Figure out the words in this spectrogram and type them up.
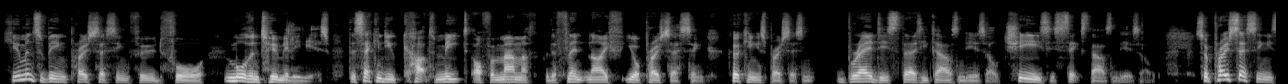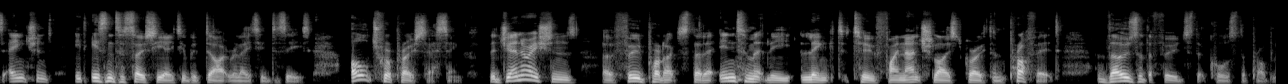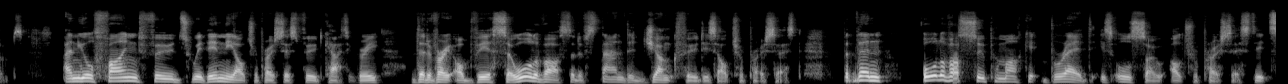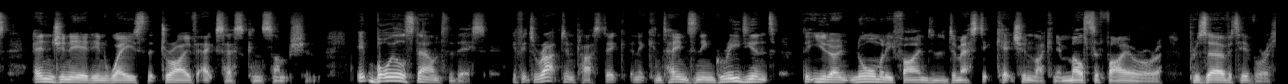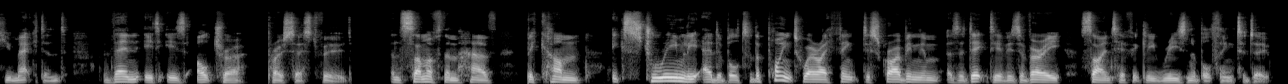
Humans have been processing food for more than two million years. The second you cut meat off a mammoth with a flint knife, you're processing. Cooking is processing. Bread is 30,000 years old. Cheese is 6,000 years old. So processing is ancient. It isn't associated with diet related disease. Ultra processing, the generations of food products that are intimately linked to financialized growth and profit those are the foods that cause the problems. And you'll find foods within the ultra processed food category that are very obvious. So all of our sort of standard junk food is ultra processed. But then all of our supermarket bread is also ultra processed. It's engineered in ways that drive excess consumption. It boils down to this. If it's wrapped in plastic and it contains an ingredient that you don't normally find in a domestic kitchen, like an emulsifier or a preservative or a humectant, then it is ultra processed food. And some of them have become extremely edible to the point where I think describing them as addictive is a very scientifically reasonable thing to do.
